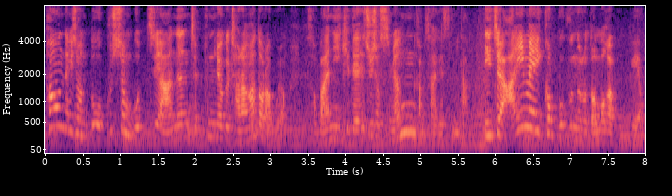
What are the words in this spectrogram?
파운데이션도 쿠션 못지않은 제품력을 자랑하더라고요. 그래서 많이 기대해 주셨으면 감사하겠습니다. 이제 아이 메이크업 부분으로 넘어가 볼게요.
